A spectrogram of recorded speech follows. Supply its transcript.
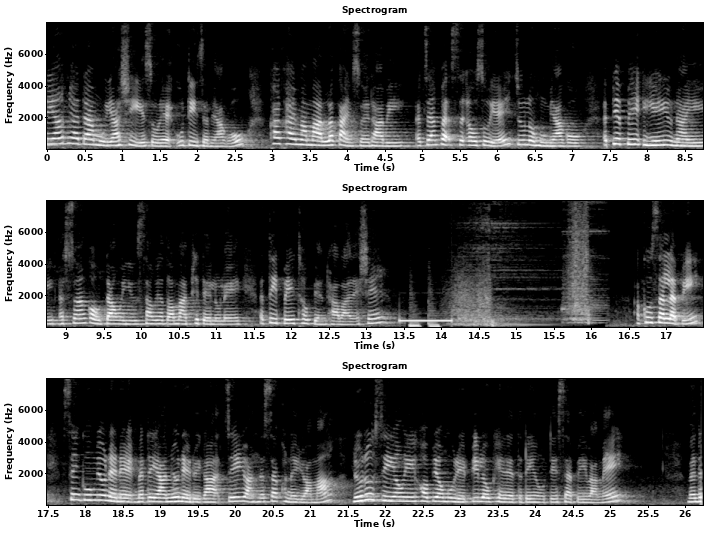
တရားမျှတမှုရရှိရေးဆိုတဲ့ဥတီချက်များကိုခက်ခိုင်မမလက်ကင်ဆွဲထားပြီးအကြမ်းဖက်စစ်အုပ်စုရဲ့ကျူးလွန်မှုများကိုအပြစ်ပေးအရေးယူနိုင်ရေးအစွမ်းကုန်တာဝန်ယူဆောင်ရွက်သွားမှာဖြစ်တယ်လို့လည်းအသိပေးထုတ်ပြန်ထားပါတယ်ရှင်။အခုဆက်လက်ပြီး စင်ကူးမြို့နယ်နဲ့မတရားမြို့နယ်တွေကကျေးရွာ28ရွာမှာလူမှုစီယုံရေးဟောပြောမှုတွေပြုလုပ်ခဲ့တဲ့တဲ့တင်ကိုတင်ဆက်ပေးပါမယ်။မန္တ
